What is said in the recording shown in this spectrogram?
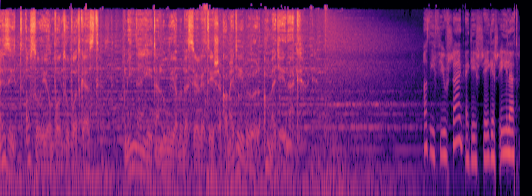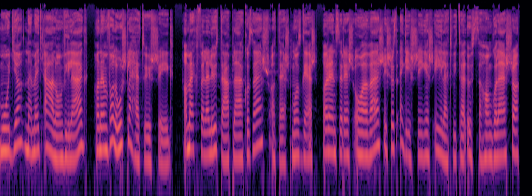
Ez itt a szoljon.hu podcast. Minden héten újabb beszélgetések a megyéből a megyének. Az ifjúság egészséges életmódja nem egy álomvilág, hanem valós lehetőség. A megfelelő táplálkozás, a testmozgás, a rendszeres alvás és az egészséges életvitel összehangolása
